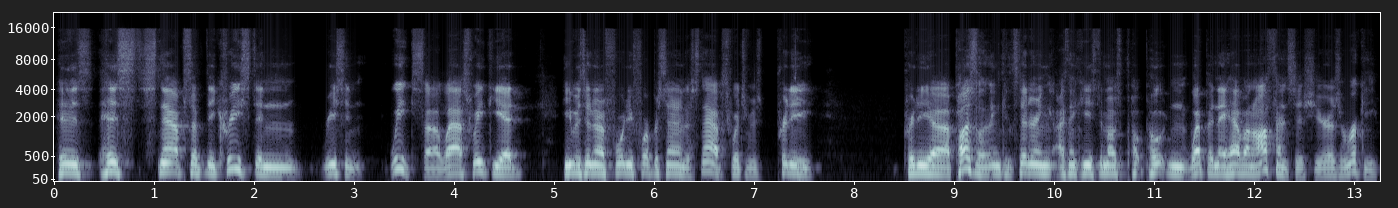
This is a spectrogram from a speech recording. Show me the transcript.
his his snaps have decreased in recent weeks. Uh, last week he had he was in a 44% of the snaps, which was pretty pretty uh, puzzling considering I think he's the most potent weapon they have on offense this year as a rookie.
